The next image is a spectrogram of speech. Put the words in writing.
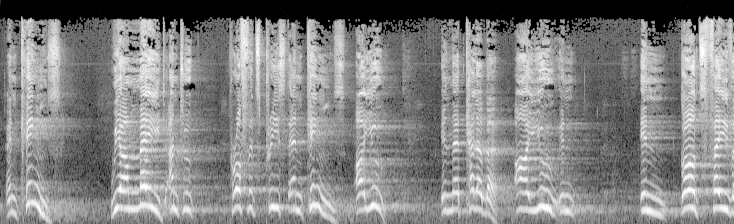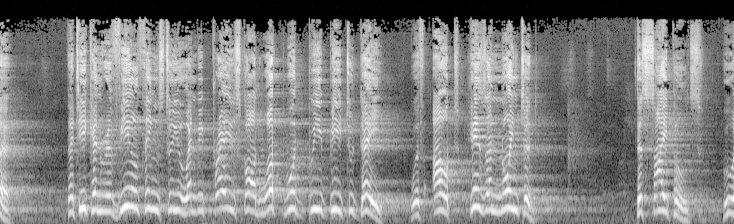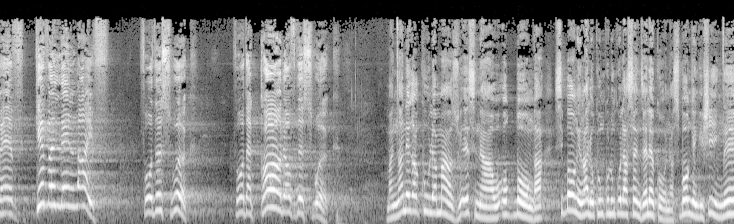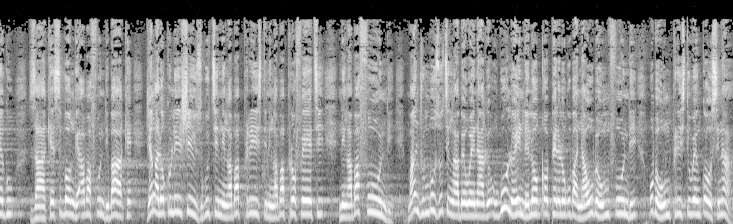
and kings. We are made unto prophets, priests, and kings. Are you in that caliber? Are you in, in God's favor? That He can reveal things to you. And we praise God. What would we be today without His anointed disciples who have given their life for this work, for the God of this work? Mancane kakhulu amazwi esinawo okubonga sibonge ngalokhu uNkulunkulu asenzele khona sibonge ngisho ingceku zakhe sibonge abafundi bakhe. Njengalokhu lishiza ukuthi ningabapriesti ningabaprofeti ningabafundi. Manje umbuzo uthi ngabe wena ke ukulo indlela oqophele lokuba nawe ube umfundi ube umpriesti wenkosi na?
